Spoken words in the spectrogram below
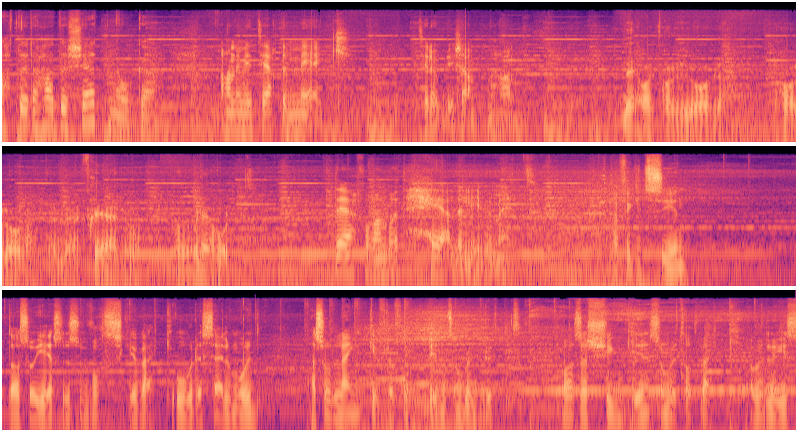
at det hadde skjedd noe. Han inviterte meg til å bli kjent med han. Med alt han lovde, har lovet, med fred, og, og, og det har holdt. Det forandret hele livet mitt. Jeg fikk et syn. Da så Jesus vaske vekk ordet selvmord. Jeg så lenker fra fortiden som ble brutt, og jeg så skygger som ble tatt vekk av et lys.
